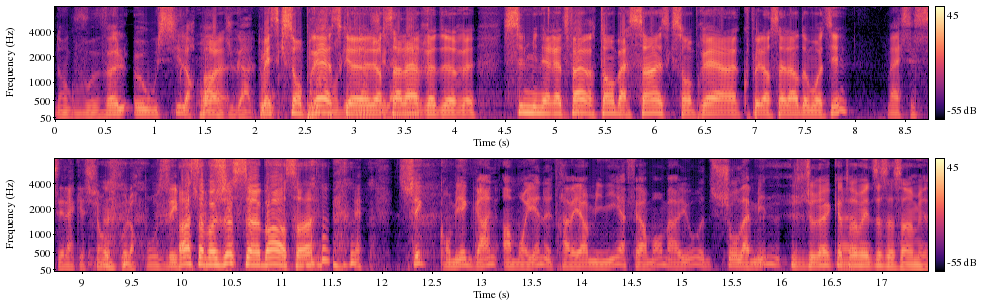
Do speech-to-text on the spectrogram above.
Donc, vous veulent eux aussi leur part Ouais. du gâteau. Mais est-ce qu'ils sont prêts? À ce que leur la salaire, de, si le minerai de fer tombe à 100, est-ce qu'ils sont prêts à couper leur salaire de moitié? Ben, c'est- la question qu'il faut leur poser. Ah, ça va juste sur un bar, ça. hein? Tu sais combien gagne en moyenne un travailleur minier à Fermont, Mario, sur la mine? Je dirais 90 à 100 000.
